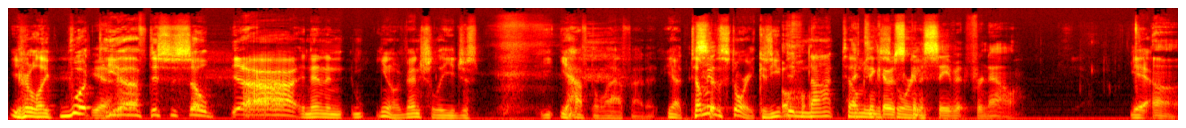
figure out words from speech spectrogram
you're like, "What Yeah. the f? This is so ah!" And then, and, you know, eventually you just you- have to laugh at it. Yeah. Tell me the story because you did not tell I me think the I was going to save it for now. yeah.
